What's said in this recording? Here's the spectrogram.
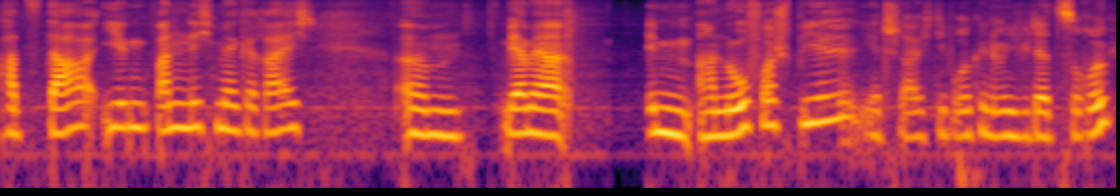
Hat es da irgendwann nicht mehr gereicht? Ähm, wir haben ja im Hannover-Spiel, jetzt schlage ich die Brücke nämlich wieder zurück,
